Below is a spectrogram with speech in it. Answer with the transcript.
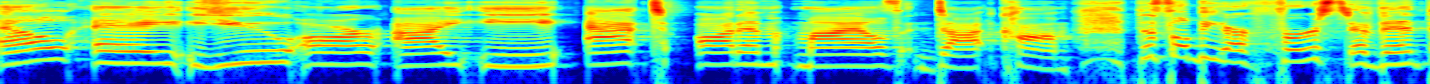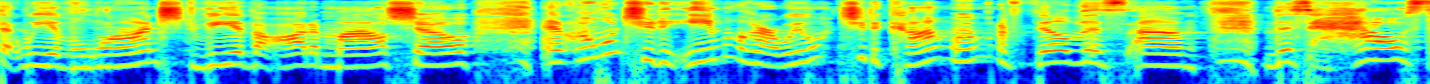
L A U R I E at autumnmiles.com. This will be our first event that we have launched via the Autumn Miles Show. And I want you to email her. We want you to come. We want to fill this um, this house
